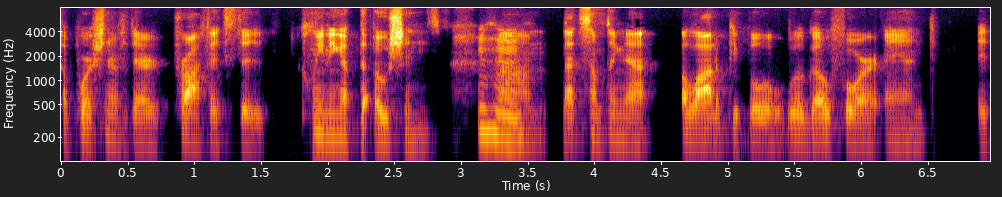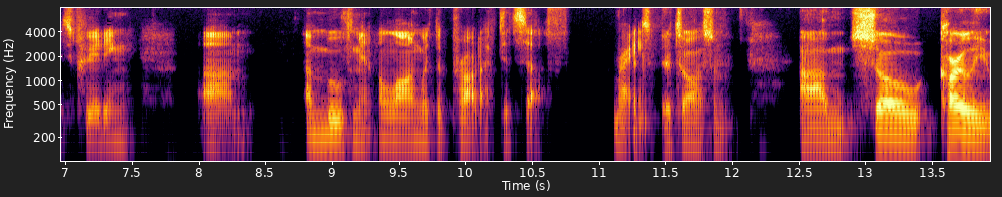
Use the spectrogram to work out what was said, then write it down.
a portion of their profits to cleaning up the oceans. Mhm. Um, that's something that a lot of people will go for, and it's creating um, a movement along with the product itself. right. It's, it's awesome. Um, so Carly,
